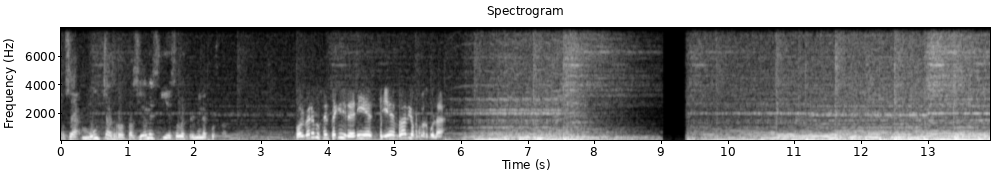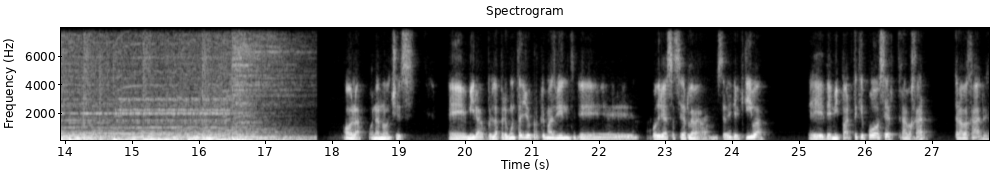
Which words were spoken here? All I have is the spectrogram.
o sea, muchas rotaciones y eso le termina costando. Volveremos enseguida en ESPN Radio Fórmula. Hola, buenas noches. Eh, mira, pues la pregunta yo creo que más bien eh, podrías hacerla a nuestra directiva eh, de mi parte, ¿qué puedo hacer? Trabajar, trabajar,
